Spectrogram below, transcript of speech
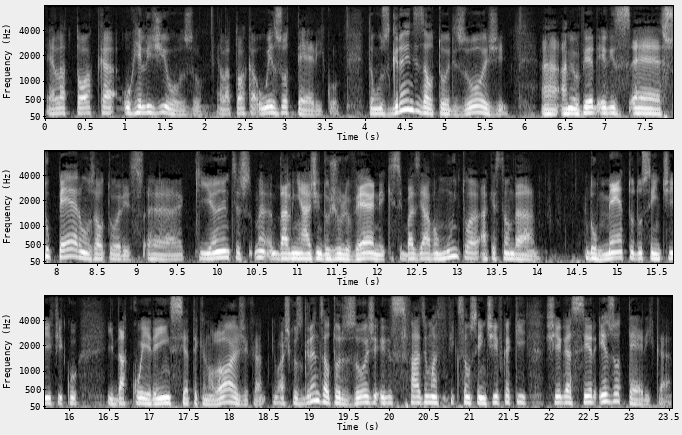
ela toca o religioso, ela toca o esotérico. Então, os grandes autores hoje a, meu ver, eles é, superam os autores que antes da linhagem do Júlio Verne, que se baseavam muito a, a questão da do método científico e da coerência tecnológica, eu acho que os grandes autores hoje eles fazem uma ficção científica que chega a ser esotérica.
